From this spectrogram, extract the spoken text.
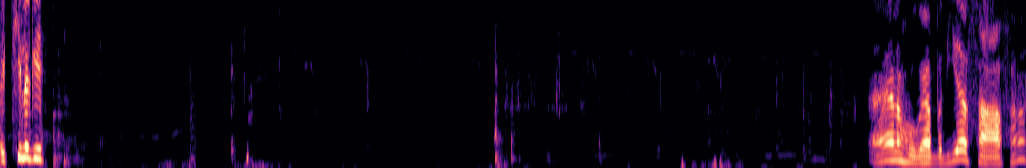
ਇੱਥੇ ਲੱਗੇ। ਐਨ ਹੋ ਗਿਆ ਵਧੀਆ ਸਾਫ਼, ਹਨਾ?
